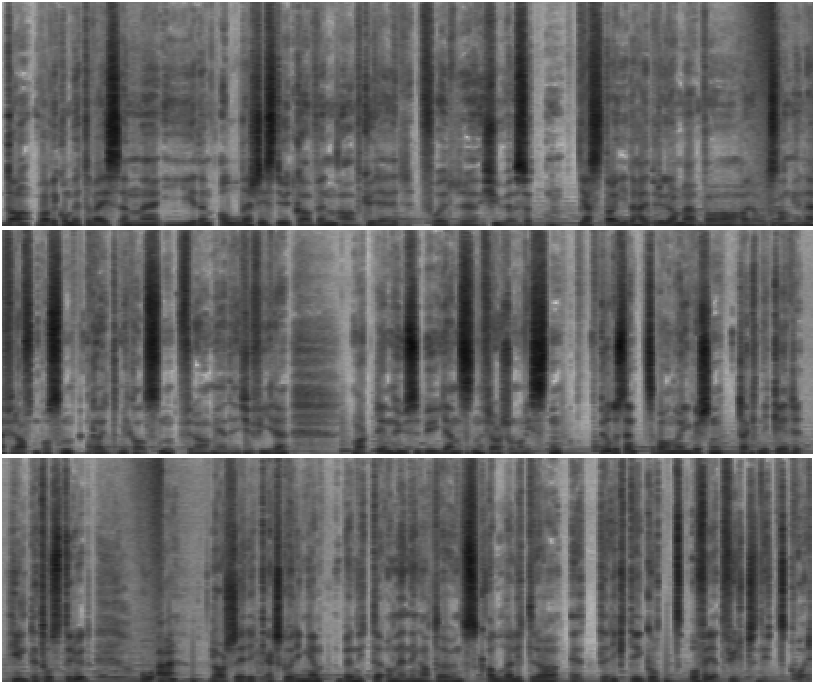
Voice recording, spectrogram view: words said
Da var vi kommet til veis ende i den aller siste utgaven av Kurer for 2017. Gjester i dette programmet var Harald Stanghelle fra Aftenposten, Gard Michaelsen fra Medie24, Martin Huseby Jensen fra Journalisten, produsent Vana Iversen, tekniker Hilde Tosterud, og jeg, Lars-Erik Ertsgaard Ringen, benytter anledninga til å ønske alle lyttere et riktig godt og fredfylt nytt år.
